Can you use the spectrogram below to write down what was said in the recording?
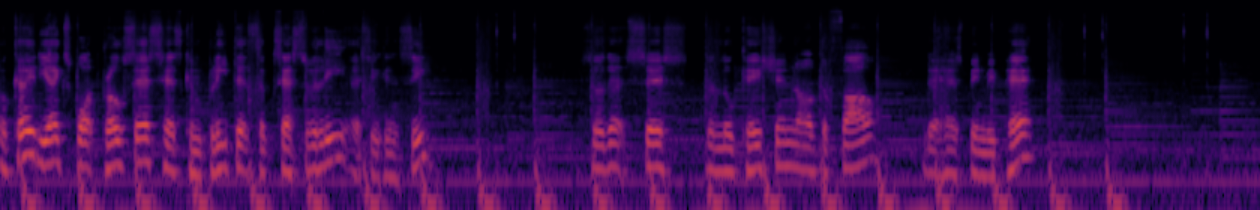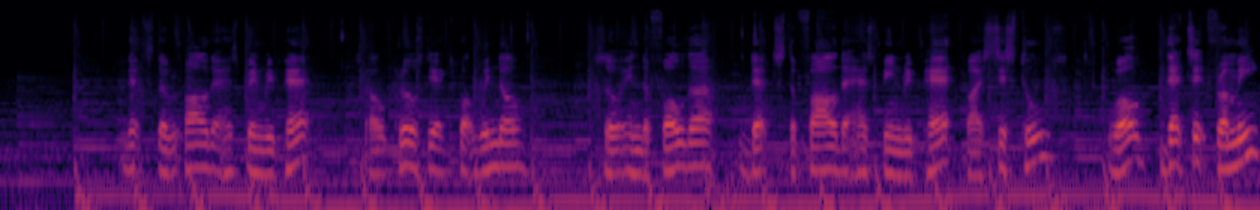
Okay the export process has completed successfully as you can see. So that says the location of the file that has been repaired that's the file that has been repaired. So close the export window. So in the folder that's the file that has been repaired by SysTools well that's it from me.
